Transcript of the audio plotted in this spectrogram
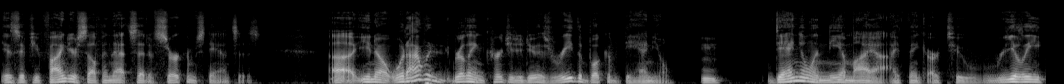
is if you find yourself in that set of circumstances, uh, you know what I would really encourage you to do is read the book of Daniel. Mm. Daniel and Nehemiah, I think, are two really,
